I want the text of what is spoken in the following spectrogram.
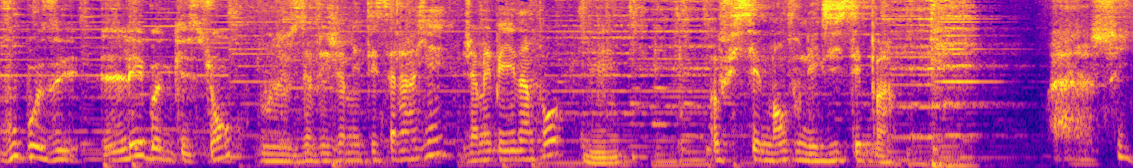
vous posez les bonnes questions. Vous avez jamais été salarié? Jamais payé d'impôts? Officiellement, vous n'existez pas. Ah si,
